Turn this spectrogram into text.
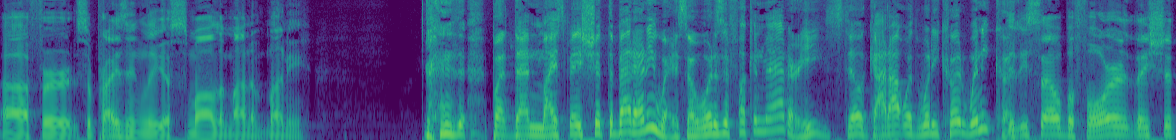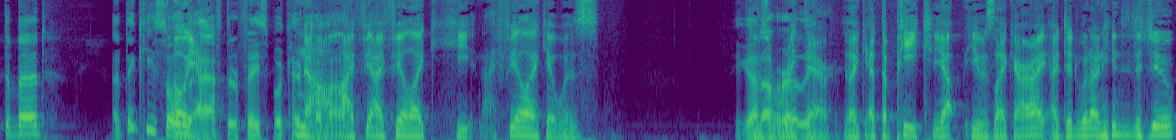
uh, for surprisingly a small amount of money. but then MySpace shit the bed anyway. So what does it fucking matter? He still got out with what he could when he could. Did he sell before they shit the bed? I think he sold Oh, yeah. after Facebook had no, come out. I feel I feel like he. I feel like it was. He He got out right early. there, like at the peak. Yep, he was like, "All right, I did what I needed to do.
